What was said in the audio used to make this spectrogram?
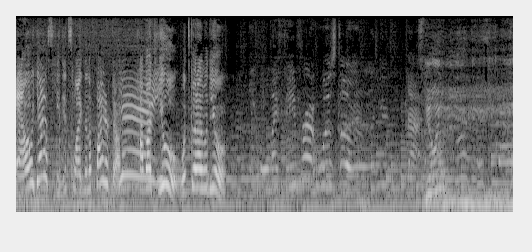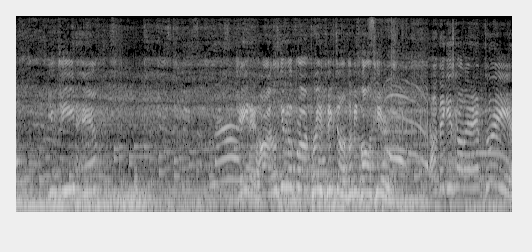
Oh yes, he did slide in a fire truck. How about you? What's going on with you? My favorite was the that. Dylan, Jaden. All right, let's give it up for our brave victims. I mean volunteers. I think he's coming in three,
